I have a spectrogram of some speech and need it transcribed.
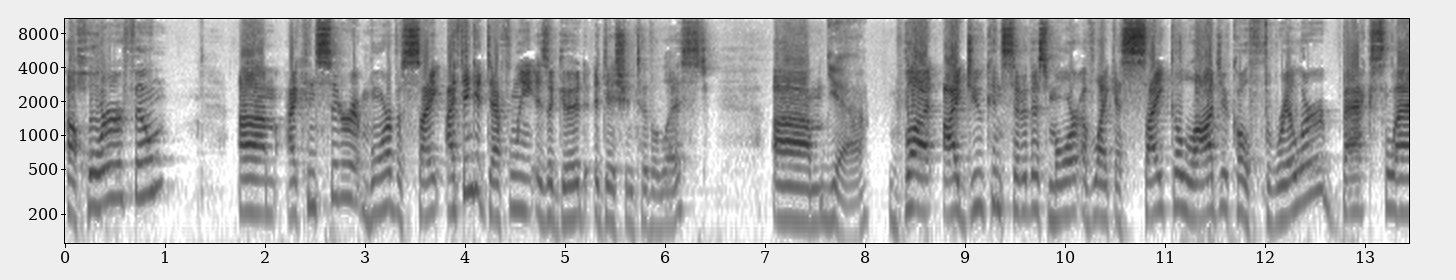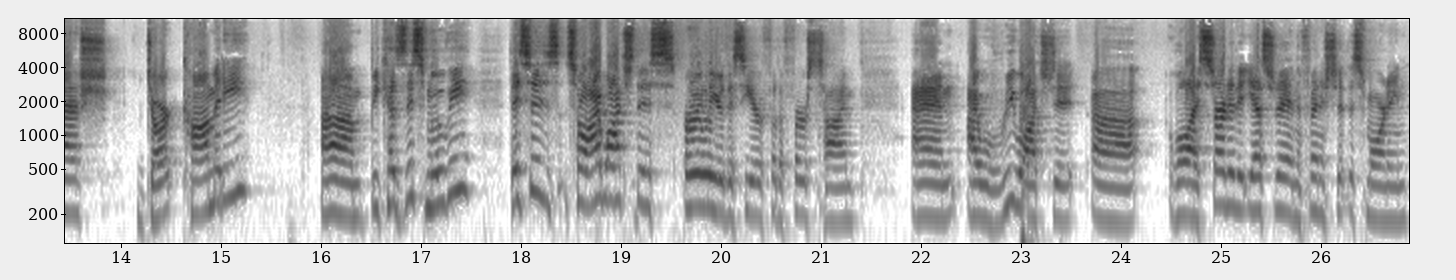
a horror film. Um, I consider it more of a sight. I think it definitely is a good addition to the list. Um, yeah, but I do consider this more of like a psychological thriller backslash dark comedy. Um, because this movie this is so I watched this earlier this year for the first time, and I rewatched it. Uh, well, I started it yesterday and then finished it this morning,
